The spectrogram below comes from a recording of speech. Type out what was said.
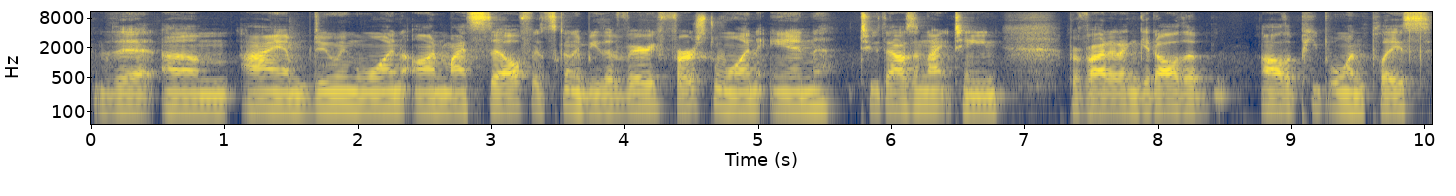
that um, I am doing one on myself. It's going to be the very first one in 2019, provided I can get all the all the people in place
